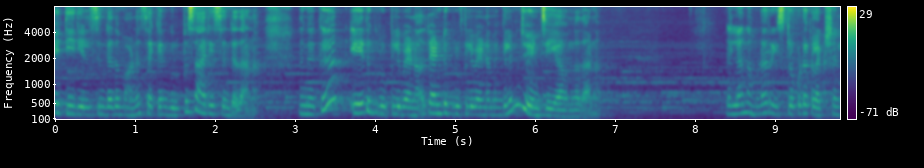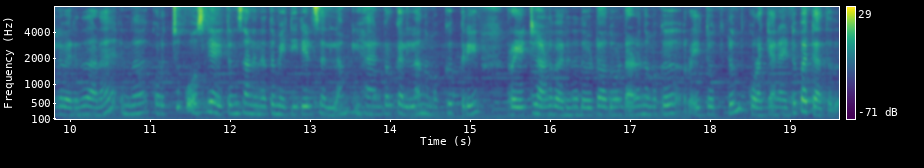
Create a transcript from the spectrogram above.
മെറ്റീരിയൽസിന്റെതുമാണ് സെക്കൻഡ് ഗ്രൂപ്പ് സാരീസിന്റെതാണ് നിങ്ങൾക്ക് ഏത് ഗ്രൂപ്പിൽ വേണോ രണ്ട് ഗ്രൂപ്പിൽ വേണമെങ്കിലും ജോയിൻ ചെയ്യാവുന്നതാണ്. ഇതെല്ലാം നമ്മുടെ റീസ്റ്റോക്കുടെ കളക്ഷനിൽ വരുന്നതാണ്. ഇന്ന് കുറച്ച് കോസ്റ്റ്ലി ഐറ്റംസ് ആണ് ഇന്നത്തെ മെറ്റീരിയൽസ് എല്ലാം. ഈ ഹാൻഡ് വർക്ക് എല്ലാം നമുക്ക് ഇത്രയും റേറ്റിലാണ് വരുന്നത് കേട്ടോ. അതുകൊണ്ടാണ് നമുക്ക് റേറ്റ് ഒട്ടും കുറയ്ക്കാനായിട്ട് പറ്റാത്തത്.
